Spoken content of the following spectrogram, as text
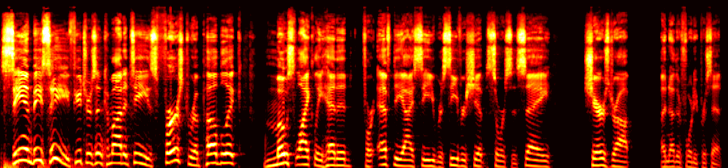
CNBC Futures and Commodities First Republic most likely headed for FDIC receivership, sources say. Shares drop another 40%.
